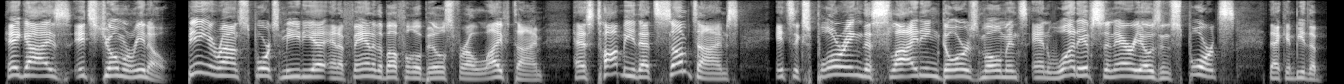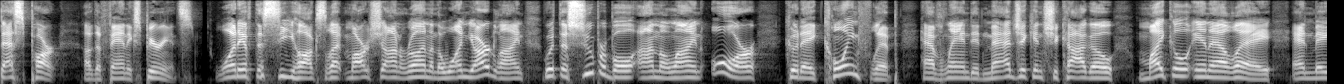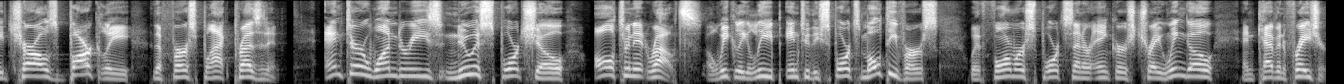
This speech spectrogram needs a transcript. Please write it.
Hey guys, it's Joe Marino. Being around sports media and a fan of the Buffalo Bills for a lifetime has taught me that sometimes it's exploring the sliding doors moments and what if scenarios in sports that can be the best part of the fan experience. What if the Seahawks let Marshawn run on the one yard line with the Super Bowl on the line? Or could a coin flip have landed Magic in Chicago, Michael in LA, and made Charles Barkley the first black president? Enter Wondery's newest sports show, Alternate Routes, a weekly leap into the sports multiverse with former Sports Center anchors Trey Wingo and Kevin Frazier.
